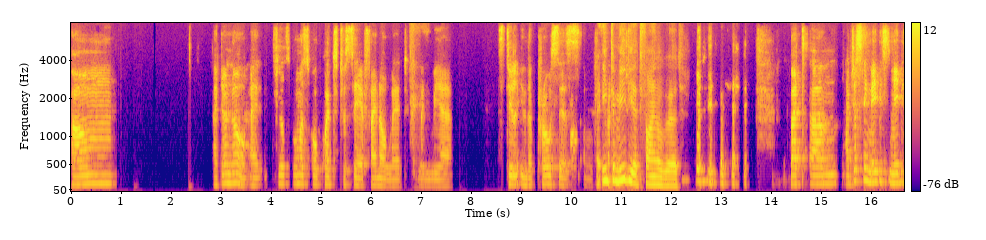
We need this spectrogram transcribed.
Um, I don't know. I, feels almost awkward to say a final word when we are still in the process of intermediate final word. but um, I just think maybe maybe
